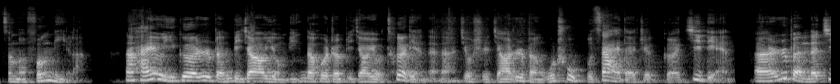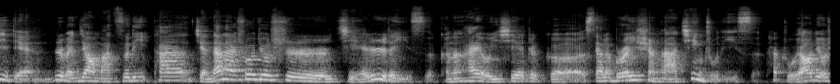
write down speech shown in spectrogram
这么风靡了。那还有一个日本比较有名的或者比较有特点的呢，就是叫日本无处不在的这个祭典。呃，日本的祭典，日文叫马兹利，它简单来说就是节日的意思，可能还有一些这个 celebration 啊庆祝的意思。它主要就是。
